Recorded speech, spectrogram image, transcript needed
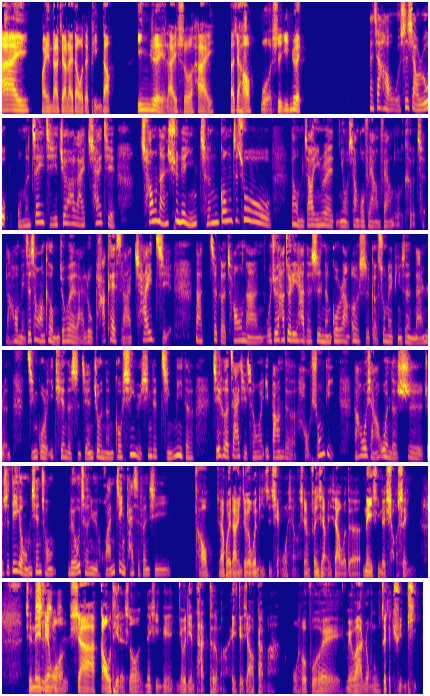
嗨，欢迎大家来到我的频道，音瑞来说嗨。大家好，我是音瑞。大家好，我是小茹。我们这一集就要来拆解超难训练营成功之处。那我们知道，英瑞你有上过非常非常多的课程，然后每次上完课，我们就会来录 podcast 来拆解。那这个超难，我觉得他最厉害的是能够让二十个素昧平生的男人，经过了一天的时间，就能够心与心的紧密的结合在一起，成为一帮的好兄弟。然后我想要问的是，就是第一个，我们先从流程与环境开始分析。好，在回答你这个问题之前，我想先分享一下我的内心的小声音。其实那天我下高铁的时候，内心点有点忐忑嘛。哎，等下要干嘛？我会不会没有办法融入这个群体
